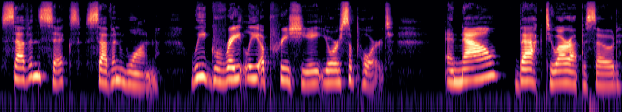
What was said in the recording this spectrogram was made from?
7671. We greatly appreciate your support. And now, back to our episode.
